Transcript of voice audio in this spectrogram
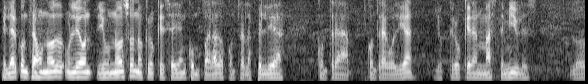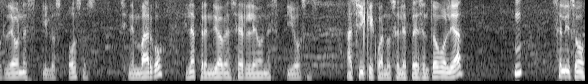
pelear contra un, león y un oso no creo que se hayan comparado contra la pelea contra, contra Goliat. Yo creo que eran más temibles los leones y los osos. Sin embargo, él aprendió a vencer leones y osos. Así que cuando se le presentó Goliat, se le hizo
